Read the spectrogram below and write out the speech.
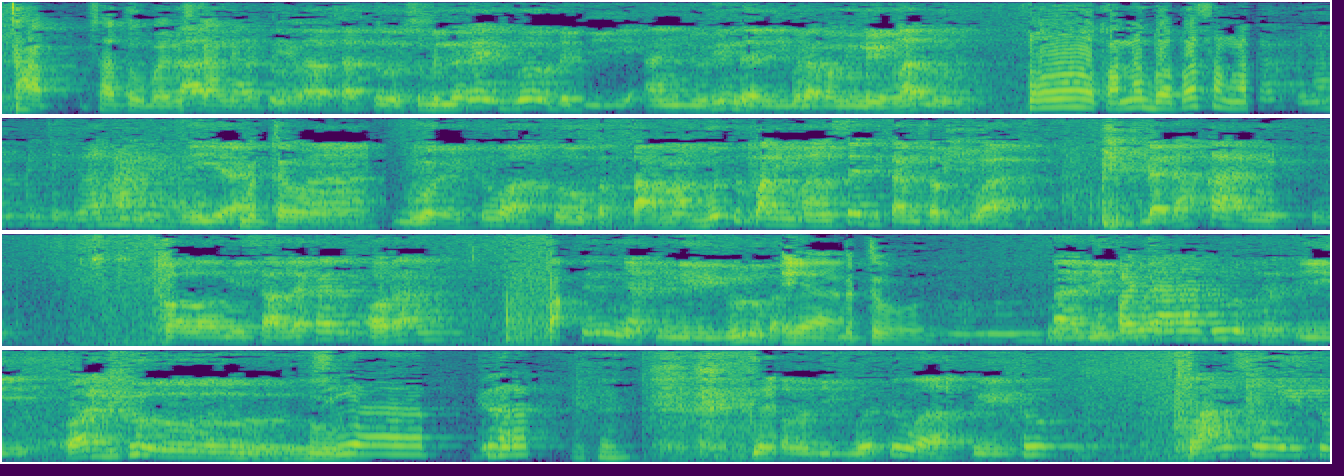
Tahap satu baru sekali tahap berarti. satu, ya. tahap satu. Sebenarnya gue udah dianjurin dari beberapa minggu yang lalu. Oh, karena Bapak sangat dengan pencegahan ya. Iya. Betul. gue itu waktu pertama, gue tuh paling malesnya di kantor gue dadakan gitu. Kalau misalnya kan orang vaksin nyiapin diri dulu kan. Iya. Betul. Nah di gue, Upacara dulu berarti. waduh. Siap, gerak. Nah kalau di gue tuh waktu itu langsung gitu,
